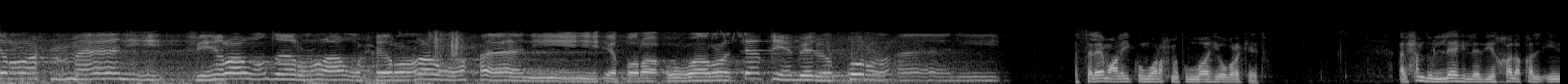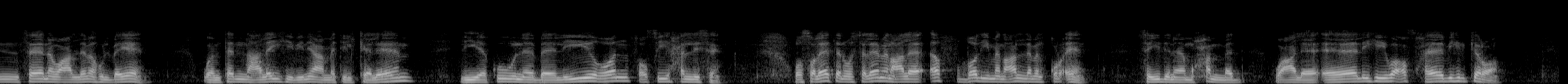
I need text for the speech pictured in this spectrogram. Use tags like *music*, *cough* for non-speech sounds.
الرحمن في روض الروح الروحاني اقرأ وارتقب القرآن. السلام عليكم ورحمة الله وبركاته. الحمد لله الذي خلق الإنسان وعلمه البيان وامتن عليه بنعمة الكلام ليكون بليغا فصيح اللسان. وصلاة وسلاما على أفضل من علم القرآن سيدنا محمد وعلى آله وأصحابه الكرام.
